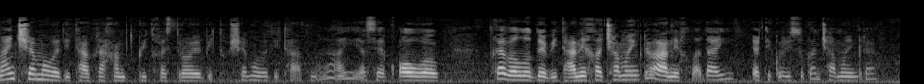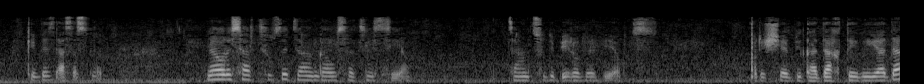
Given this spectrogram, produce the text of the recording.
მაინც შემოვედით აქ, რა ხამ გითხეს დროებით, შემოვედით აქ, აი ასე ყოველ დღე ველოდებით ან ეხლა ჩამოინგრა ან ეხლა და აი ერთი კვირის უკან ჩამოინგრა კიბეს ასასვლელი. მეორე სართულზე ძალიან გაუსაძლისია. ძალიან ცუდი პირობები აქვს. პრიშები გადახდილია და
